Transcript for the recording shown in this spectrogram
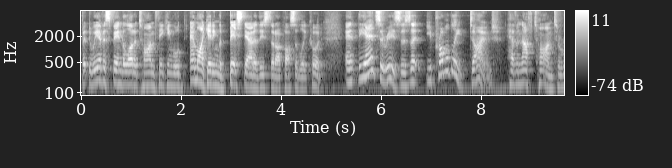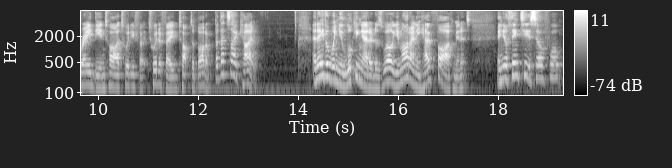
but do we ever spend a lot of time thinking, well, am I getting the best out of this that I possibly could? And the answer is is that you probably don't have enough time to read the entire Twitter feed, Twitter feed top to bottom, but that's okay. And even when you're looking at it as well, you might only have five minutes, and you'll think to yourself, well,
